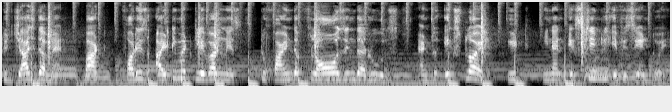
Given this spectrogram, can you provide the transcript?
to judge the man, but for his ultimate cleverness to find the flaws in the rules and to exploit it in an extremely efficient way.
